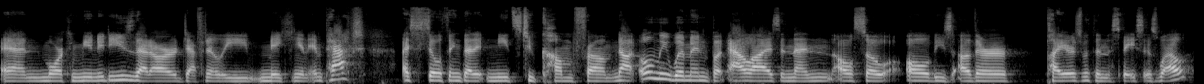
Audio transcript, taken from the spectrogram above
and more communities that are definitely making an impact. I still think that it needs to come from not only women, but allies, and then also all these other players within the space as well.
